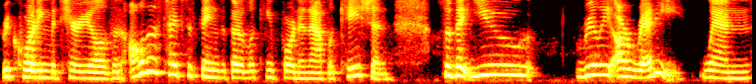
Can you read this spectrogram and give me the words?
recording materials and all those types of things that they're looking for in an application so that you really are ready when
